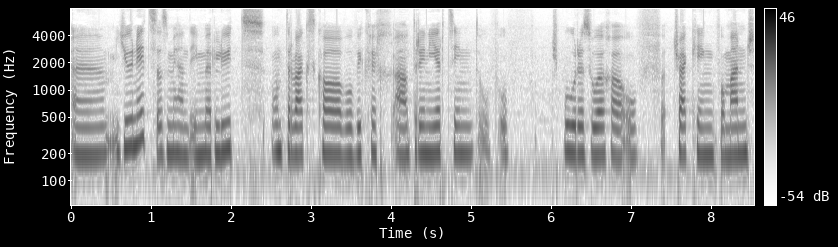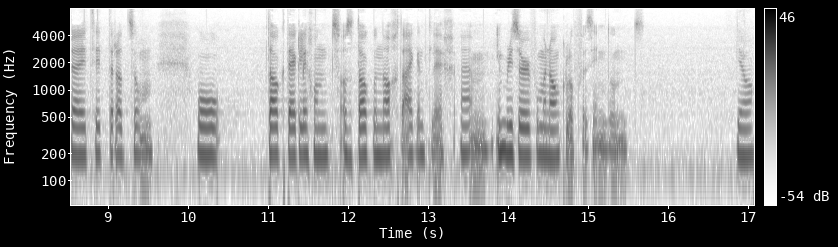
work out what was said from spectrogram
ähm, Units. Also wir haben immer Leute unterwegs gehabt, die wirklich auch trainiert sind auf, auf Spurensuche, auf Tracking von Menschen etc., zum, wo tagtäglich und also Tag und Nacht eigentlich ähm, im Reserve umeinander gelaufen sind und ja,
